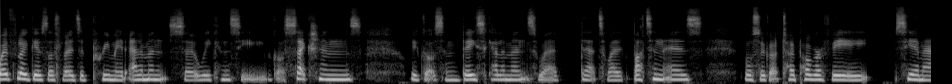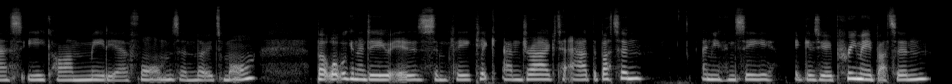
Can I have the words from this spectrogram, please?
Webflow gives us loads of pre-made elements, so we can see we've got sections, we've got some basic elements where that's where the button is. We've also got typography, CMS, ecom, media, forms, and loads more. But what we're going to do is simply click and drag to add the button and you can see it gives you a pre-made button.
